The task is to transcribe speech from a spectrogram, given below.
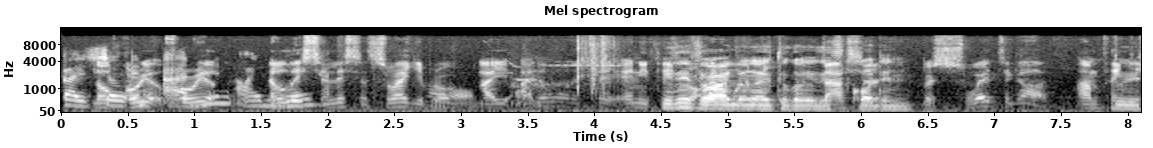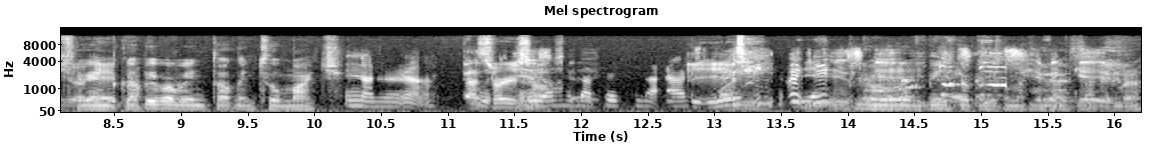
guys, No, so for in real, for real. admin, I No, know listen, listen, Swaggy, bro. Oh. I, I don't want to say anything. This is why I wanna don't like to go to this bastard, coding. But swear to God, I'm Do thinking this you're again gay, because bro. people have been talking too much. No, no, no. That's very we sus. don't have that person that acts He for is- us. He and then- is People have been talking too much. him and Gabe. bro.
